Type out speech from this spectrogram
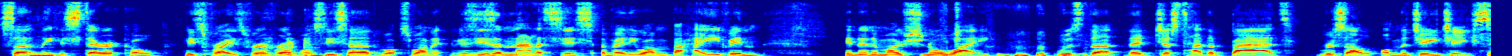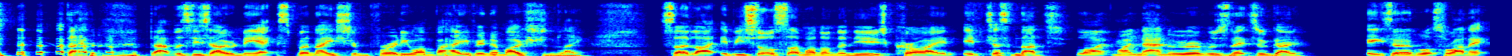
certainly hysterical, his phrase for everyone was he's heard what's won it. Because his analysis of anyone behaving in an emotional way was that they'd just had a bad result on the GGs. that, that was his only explanation for anyone behaving emotionally. So, like, if you saw someone on the news crying, it'd just nudge, like, my nan or whoever was next to him, go, he's heard what's won it.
